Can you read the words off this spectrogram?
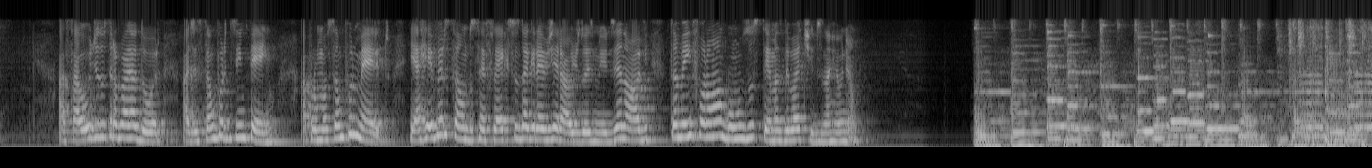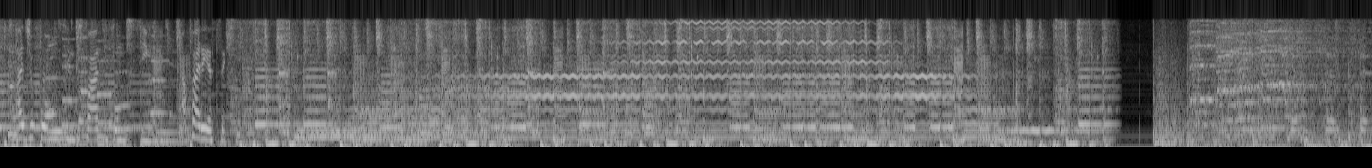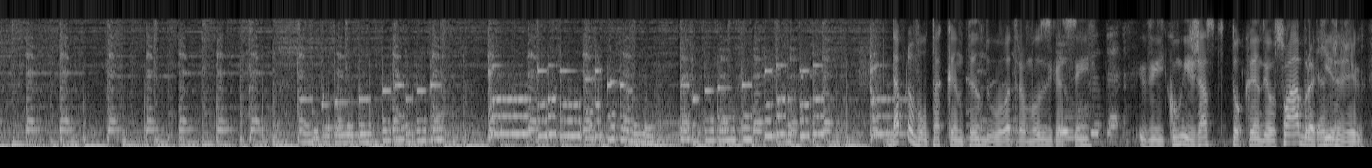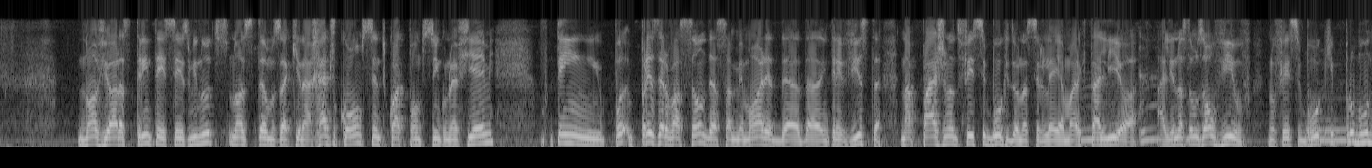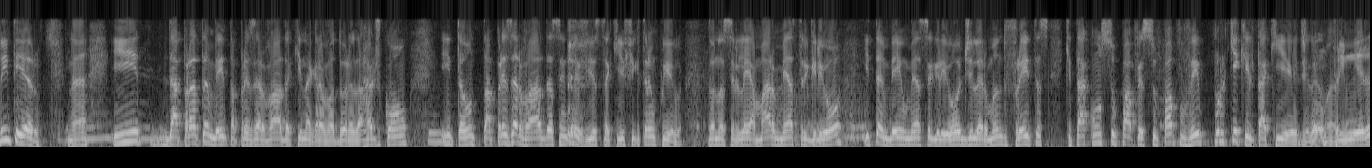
A saúde do trabalhador, a gestão por desempenho, a promoção por mérito e a reversão dos reflexos da greve geral de 2019 também foram alguns dos temas debatidos na reunião. Rádio Com 104.5. Apareça aqui. Cantando outra música assim? E, com- e já tocando. Eu só abro aqui, já digo. 9 horas 36 minutos. Nós estamos aqui na Rádio Com 104.5 no FM. Tem preservação dessa memória da, da entrevista na página do Facebook, dona Cirlei Amar, que está ali, ó. Ali nós estamos ao vivo no Facebook para o mundo inteiro, né? E dá para também estar preservado aqui na gravadora da Rádio Com. Então está preservada essa entrevista aqui, fique tranquilo. Dona Cirlei Amar, mestre griot e também o mestre griot de Lermando Freitas, que está com o supapo. Esse supapo veio, por que que ele está aqui, Bom, Dilermando? primeiro,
